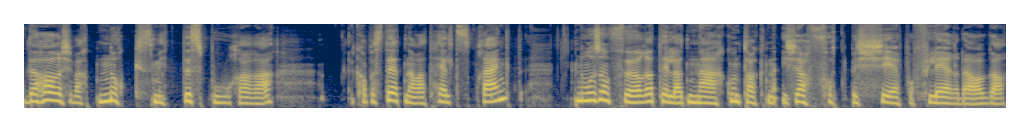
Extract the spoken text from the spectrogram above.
det har ikke vært nok smittesporere. Kapasiteten har vært helt sprengt. Noe som fører til at nærkontaktene ikke har fått beskjed på flere dager.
